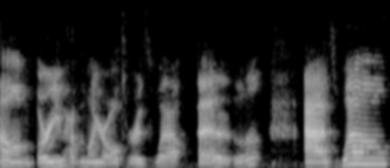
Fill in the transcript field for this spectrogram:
um, or you have them on your altar as well, uh, as well.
